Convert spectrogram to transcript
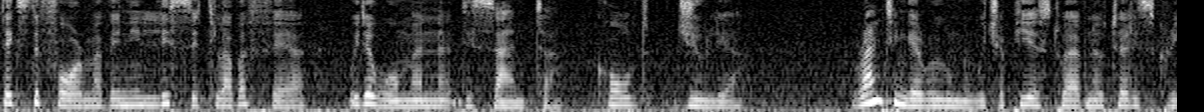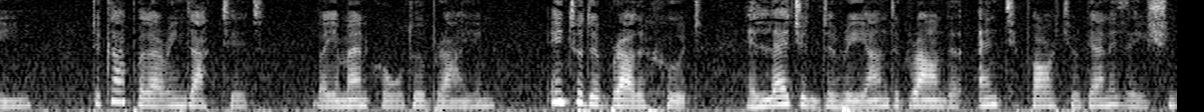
takes the form of an illicit love affair with a woman dissenter called Julia. Renting a room which appears to have no telescreen, the couple are inducted by a man called O'Brien into the Brotherhood, a legendary underground anti party organization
